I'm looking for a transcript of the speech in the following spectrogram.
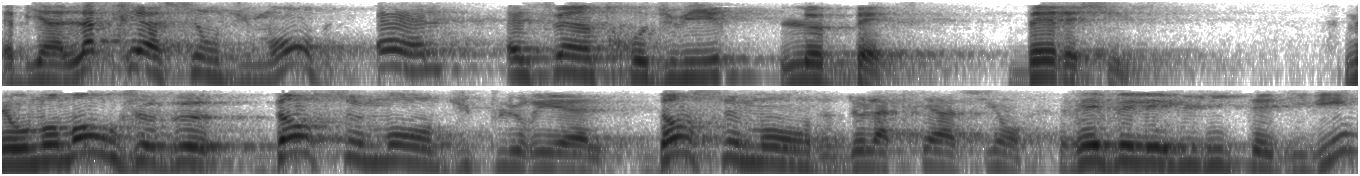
eh bien la création du monde, elle, elle fait introduire le bet, bereshit. Mais au moment où je veux, dans ce monde du pluriel, dans ce monde de la création, révéler l'unité divine,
